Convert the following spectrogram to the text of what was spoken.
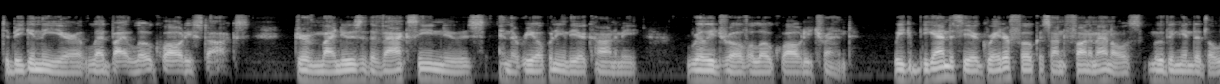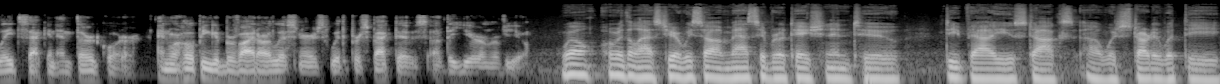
to begin the year led by low quality stocks, driven by news of the vaccine news and the reopening of the economy, really drove a low quality trend. We began to see a greater focus on fundamentals moving into the late second and third quarter, and we're hoping to provide our listeners with perspectives of the year in review. Well, over the last year, we saw a massive rotation into deep value stocks, uh, which started with the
